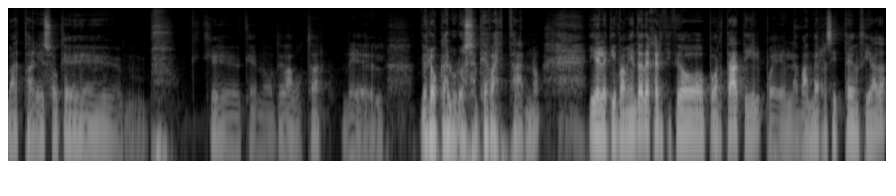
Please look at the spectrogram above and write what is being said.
va a estar eso que, que, no te va a gustar de lo caluroso que va a estar, ¿no? Y el equipamiento de ejercicio portátil, pues las bandas de resistencia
